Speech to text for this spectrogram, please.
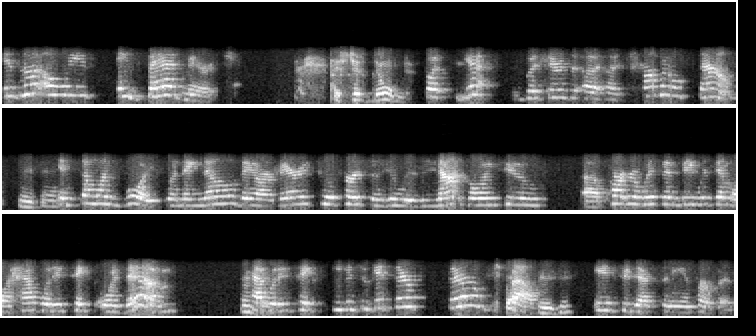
is not always a bad marriage. It's just doomed. But yes, but there's a, a terminal sound mm-hmm. in someone's voice when they know they are married to a person who is not going to uh, partner with them, be with them, or have what it takes, or them mm-hmm. have what it takes even to get their their spouse mm-hmm. into destiny and purpose.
